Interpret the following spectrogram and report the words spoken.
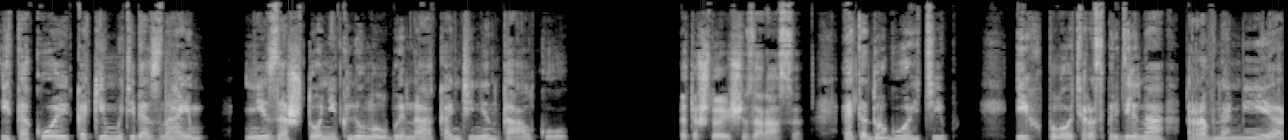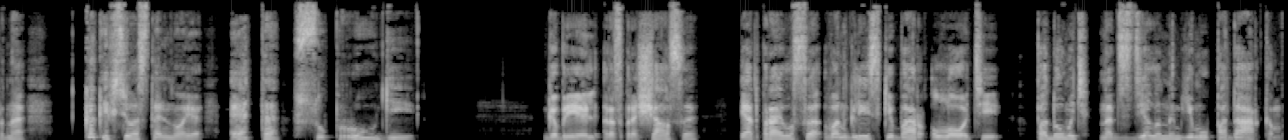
и такой, каким мы тебя знаем, ни за что не клюнул бы на континенталку. Это что еще за раса? Это другой тип. Их плоть распределена равномерно, как и все остальное. Это супруги. Габриэль распрощался и отправился в английский бар Лоти подумать над сделанным ему подарком,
